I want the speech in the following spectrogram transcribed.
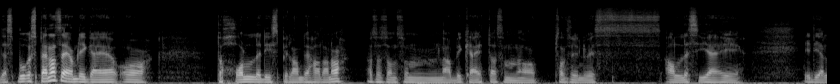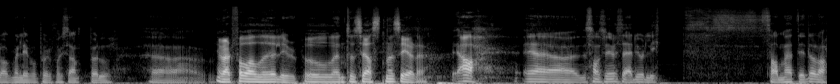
det sporet. Spennende er om de greier å beholde de spillerne de har der nå. Altså Sånn som Nabi Keita, som nå sannsynligvis alle sier i, i dialog med Liverpool, f.eks. Uh, I hvert fall alle Liverpool-entusiastene sier det. Ja, uh, sannsynligvis er det jo litt sannhet i det, da.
